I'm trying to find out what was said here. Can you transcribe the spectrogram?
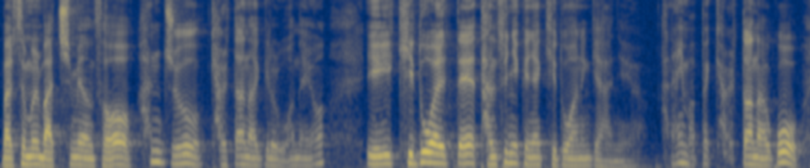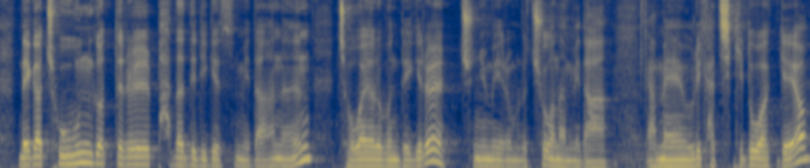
말씀을 마치면서 한 주 결단하기를 원해요. 이 기도할 때 단순히 그냥 기도하는 게 아니에요. 하나님 앞에 결단하고 내가 좋은 것들을 받아들이겠습니다 하는 저와 여러분 되기를 주님의 이름으로 축원합니다. 아멘. 우리 같이 기도할게요.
